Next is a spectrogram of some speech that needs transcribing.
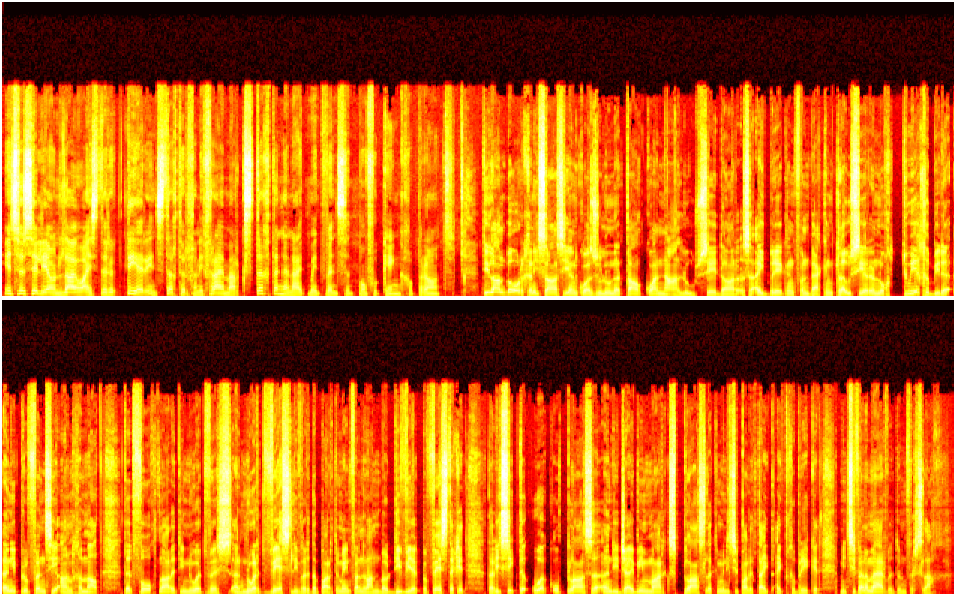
En so sê Leon Lou, hy's direkteur en stigter van die Vrymark Stichting en hy het met Vincent Mofokeng gepraat. Die landbouorganisasie in KwaZulu-Natal, KwaNalu, sê daar is 'n uitbreking van back and closure in nog twee gebiede in die provinsie aangemeld. Dit volg nadat die Noordwes uh, Noordwes liewer departement van landbou die week bevestig het dat die siekte ook op plase in die JB Marks plaaslike munisipaliteit uitgebreek het. Mitsi van der Merwe doen verslag.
